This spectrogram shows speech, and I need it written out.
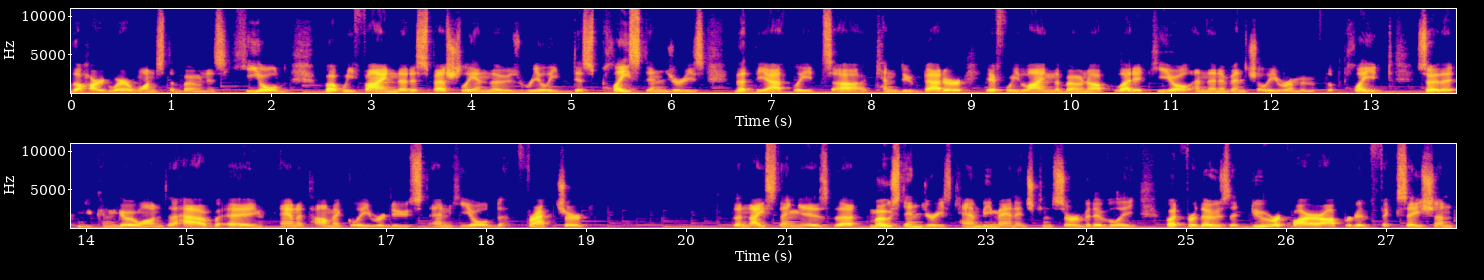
the hardware once the bone is healed. But we find that especially in those really displaced injuries, that the athletes uh, can do better if we line the bone up, let it heal, and then eventually remove the plate so that you can go on to have a anatomically reduced and healed fracture. The nice thing is that most injuries can be managed conservatively, but for those that do require operative fixation,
